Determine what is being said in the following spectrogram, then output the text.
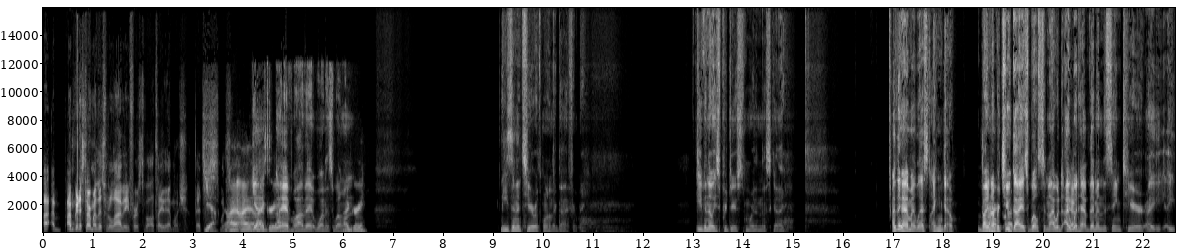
I, I'm I'm going to start my list with Olave first of all. I'll tell you that much. That's Yeah, what's- I I, I agree. I have Lave at one as well. I agree. He's in a tier with one other guy for me, even though he's produced more than this guy. I think I have my list. I can go. My All number right, two guy is Wilson. I would I would have them in the same tier. I, I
